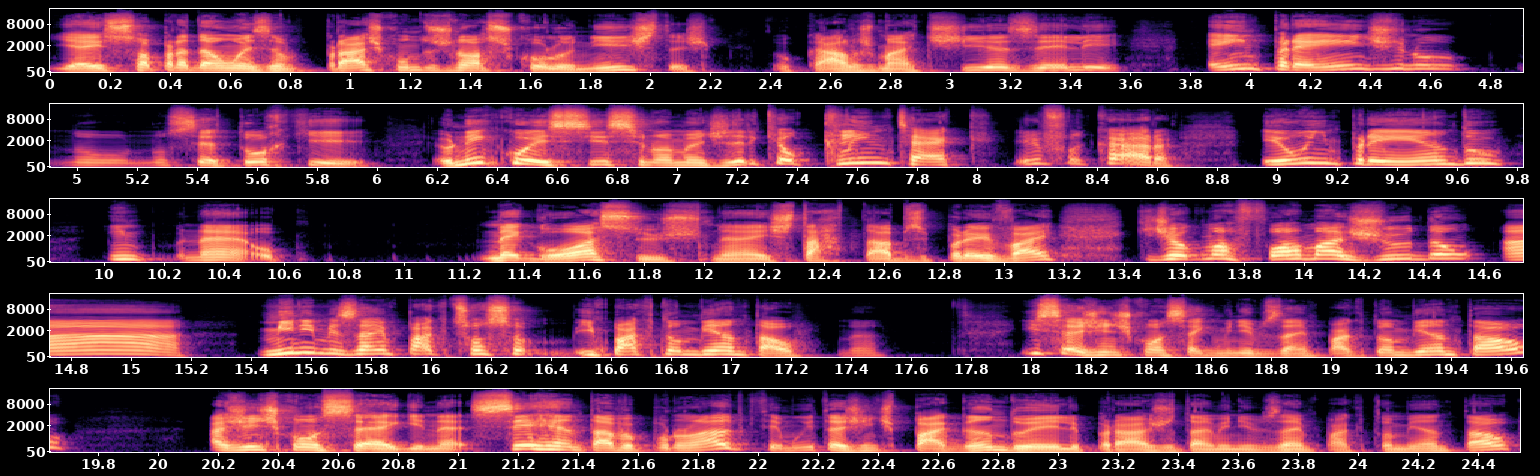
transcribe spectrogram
e aí, só para dar um exemplo prático, um dos nossos colunistas, o Carlos Matias, ele empreende no, no, no setor que eu nem conhecia esse nome antes dele, que é o Clean Tech. Ele falou, cara, eu empreendo em, né, negócios, né, startups e por aí vai, que de alguma forma ajudam a minimizar impacto, impacto ambiental. Né? E se a gente consegue minimizar impacto ambiental, a gente consegue né, ser rentável por um lado, porque tem muita gente pagando ele para ajudar a minimizar impacto ambiental,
